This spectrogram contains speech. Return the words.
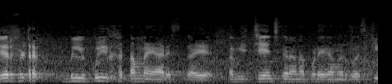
एयर फ़िल्टर बिल्कुल खत्म है यार इसका ये। अभी चेंज कराना पड़ेगा मेरे को। इसकी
